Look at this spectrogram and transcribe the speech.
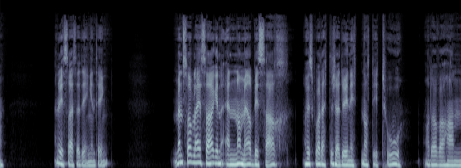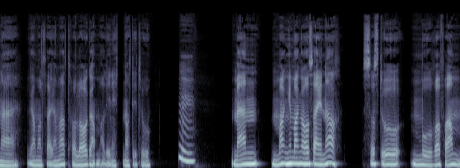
en visste rett og slett ingenting. Men så ble saken enda mer bisarr. Husk på dette skjedde jo i 1982, og da var han eh, Hvor gammel sa han var? Tolv år gammel i 1982. Mm. Men mange, mange år seinere så sto mora fram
